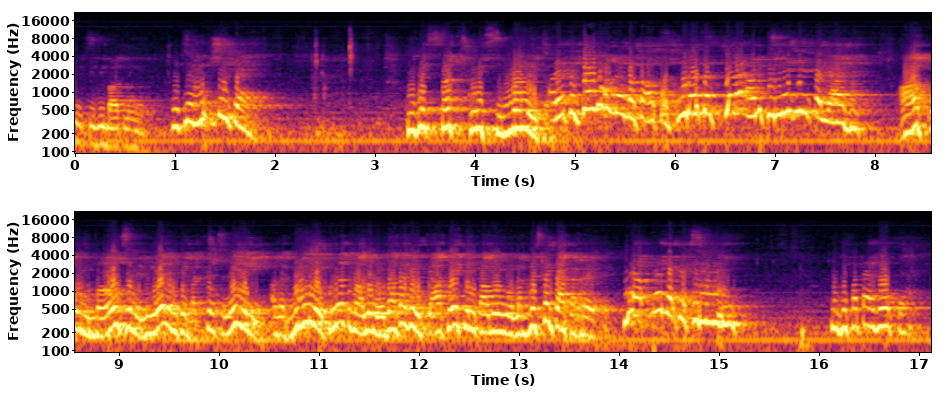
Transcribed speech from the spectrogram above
ये सीधी बात नहीं है। इसमें मुश्किल क्या है? क्योंकि सच कोई सुनना नहीं अरे तो तुम हमें बताओ सर पूरा सच क्या है? हम सुनने के लिए तैयार हैं। आप उन माओ से मिली है उनके बच्चों से नहीं मिली। अगर मिली होती ना तो मालूम हो जाता कि वो क्या थे किन कामों में लग से क्या कर रहे थे। मैं अपने बेटे से मिली मुझे पता है वो क्या है।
